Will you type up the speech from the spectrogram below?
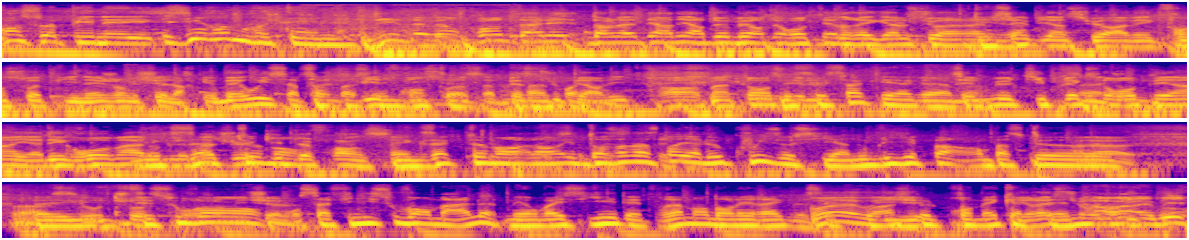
François Pinet. Jérôme Roten. 19h30, allez, dans la dernière demeure de Roten Régal sur. RMC, bien sûr, avec François Pinet, Jean-Michel Larquet. Ben oui, ça Ça passe passe vite, François, vitesse, ça passe incroyable. super vite. Maintenant, Mais c'est le, ça qui est agréable. c'est le multiplex Ouais. européen, il y a des gros matchs. Les matchs de l'équipe Exactement. de France. Exactement. Alors, dans un instant, il y a le quiz aussi. hein. N'oubliez pas, hein, parce que Voilà. Ah, euh, c'est souvent, bon, ça finit souvent mal, mais on va essayer d'être vraiment dans les règles. Cette Ouais, fois, oui, je te le promets, Captain. Ah, oui.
